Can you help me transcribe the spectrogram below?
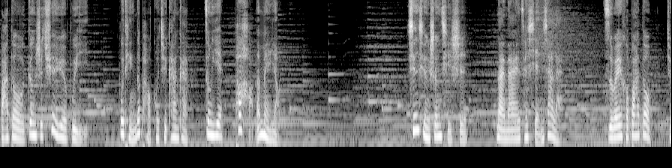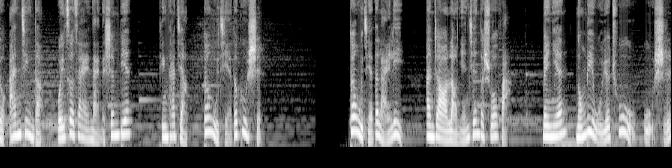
巴豆更是雀跃不已，不停地跑过去看看粽叶泡好了没有。星星升起时，奶奶才闲下来。紫薇和巴豆就安静地围坐在奶奶身边，听她讲端午节的故事。端午节的来历，按照老年间的说法，每年农历五月初五午时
